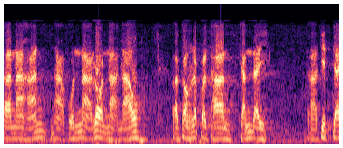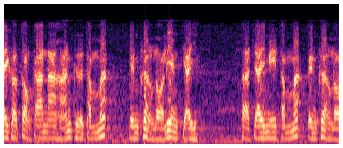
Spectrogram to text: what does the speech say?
ทานอาหาร หน้าฝนหน้าร้อนหน้าหนาว ก็ต้องรับประทานฉันใดถ้าจิตใจก็ต้องการอาหารคือธรรมะเป็นเครื่องหล่อเลี้ยงใจ ถ้าใจมีธรรมะเป็นเครื่องหล่อ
